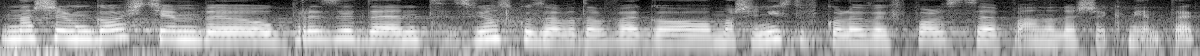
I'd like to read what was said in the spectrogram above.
Naszym gościem był prezydent Związku Zawodowego Maszynistów Kolejowych w Polsce, pan Leszek Miętek.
